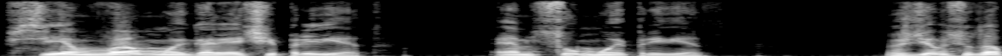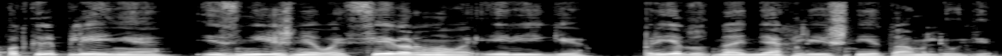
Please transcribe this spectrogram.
Всем вам мой горячий привет. МЦУ мой привет. Ждем сюда подкрепления из Нижнего, Северного и Риги. Приедут на днях лишние там люди.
